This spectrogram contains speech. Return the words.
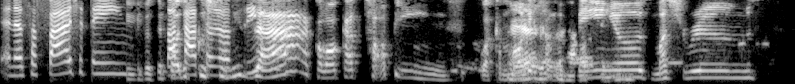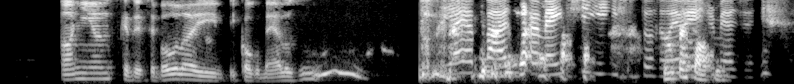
É nessa faixa tem E você pode customizar, colocar toppings, guacamole, É, jalapenos, mushrooms, onions, quer dizer, cebola e, e cogumelos. Uh. e é basicamente isto, não é Super mesmo, top. minha gente?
